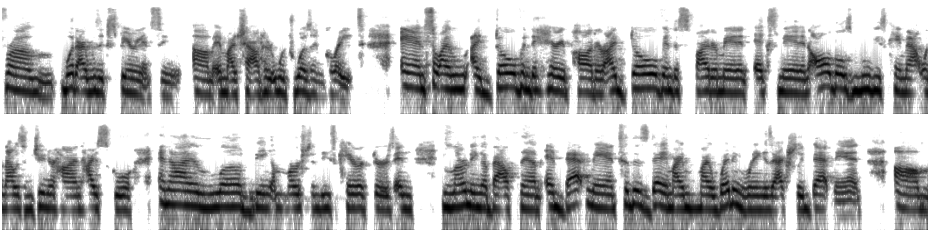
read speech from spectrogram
from what I was experiencing um, in my childhood, which wasn't great. And so I, I dove into Harry Potter. I dove into Spider-Man and X-Men and all those movies came out when I was in junior high and high school. And I loved being immersed in these characters and learning about them. And Batman to this day, my, my wedding ring is actually Batman. Um,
